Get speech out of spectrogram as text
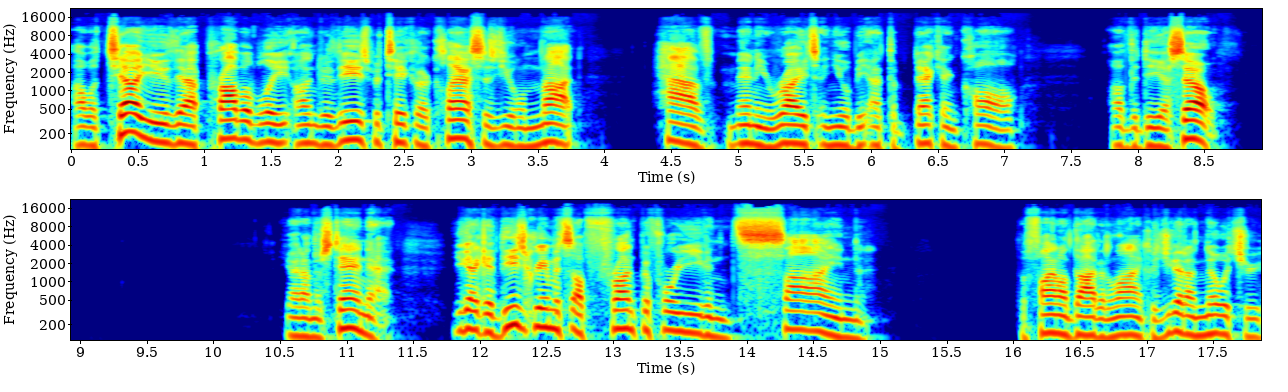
I will tell you that probably under these particular classes, you will not have many rights and you'll be at the beck and call of the DSO. You got to understand that. You got to get these agreements up front before you even sign the final dotted line because you got to know what you're.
